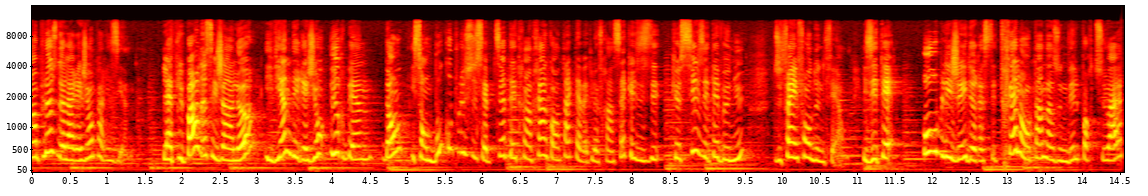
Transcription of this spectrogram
en plus de la région parisienne. La plupart de ces gens-là, ils viennent des régions urbaines, donc ils sont beaucoup plus susceptibles d'être entrés en contact avec le français que, s'ils étaient venus du fin fond d'une ferme. Ils étaient obligés de rester très longtemps dans une ville portuaire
